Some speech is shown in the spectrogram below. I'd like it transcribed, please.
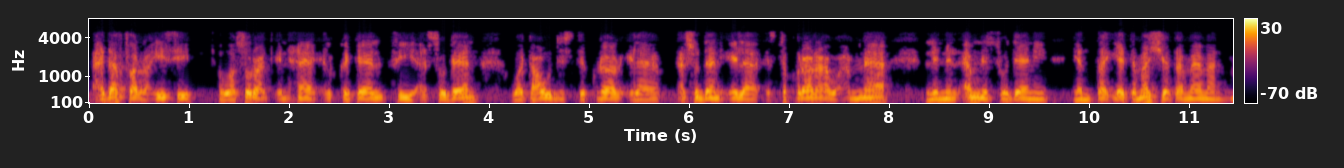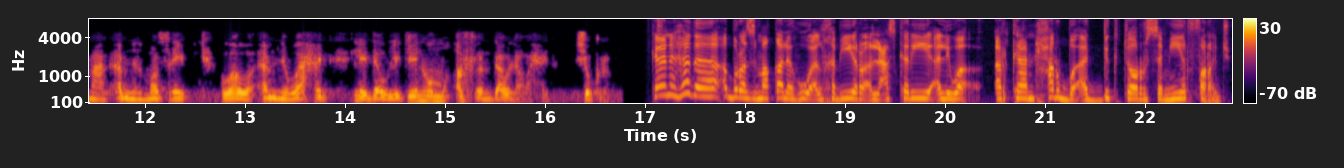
هدفها الرئيسي هو سرعة إنهاء القتال في السودان وتعود استقرار إلى السودان إلى استقرارها وأمنها لأن الأمن السوداني يتمشى تماما مع الأمن المصري وهو أمن واحد لدولتين هم أصلا دولة واحدة. شكرا. كان هذا أبرز ما قاله الخبير العسكري اللواء أركان حرب الدكتور سمير فرج.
